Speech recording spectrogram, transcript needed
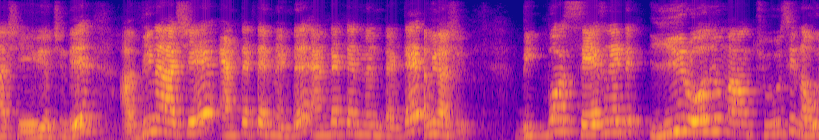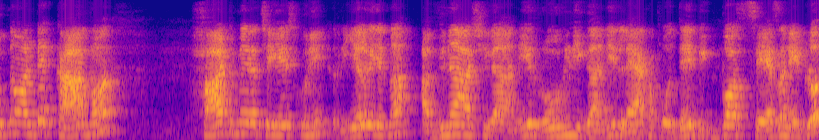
అవినాష్ ఏవి వచ్చింది? అవినాషే ఎంటర్టైన్మెంట్ ఎంటర్టైన్మెంట్ అంటే Avinash Bigg Boss season eight ఈ రోజు మనం చూసి నవ్వుతున్నాం అంటే కారణం హార్ట్ మీద చేసుకుని రియల్గా చెప్పిన అవినాష్ కానీ రోహిణి కానీ లేకపోతే బిగ్ బాస్ సీజన్ ఎయిట్లో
